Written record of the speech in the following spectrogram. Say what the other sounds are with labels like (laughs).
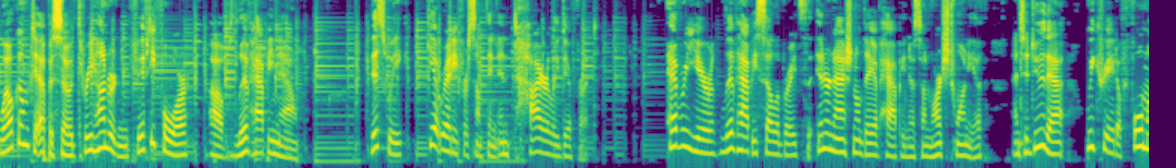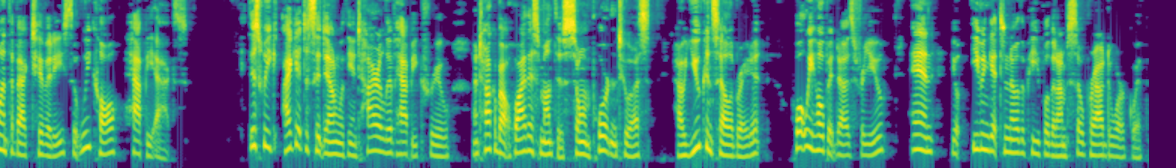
Welcome to episode 354 of Live Happy Now. This week, get ready for something entirely different. Every year, Live Happy celebrates the International Day of Happiness on March 20th, and to do that, we create a full month of activities that we call Happy Acts. This week, I get to sit down with the entire Live Happy crew and talk about why this month is so important to us, how you can celebrate it, what we hope it does for you, and You'll even get to know the people that I'm so proud to work with.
